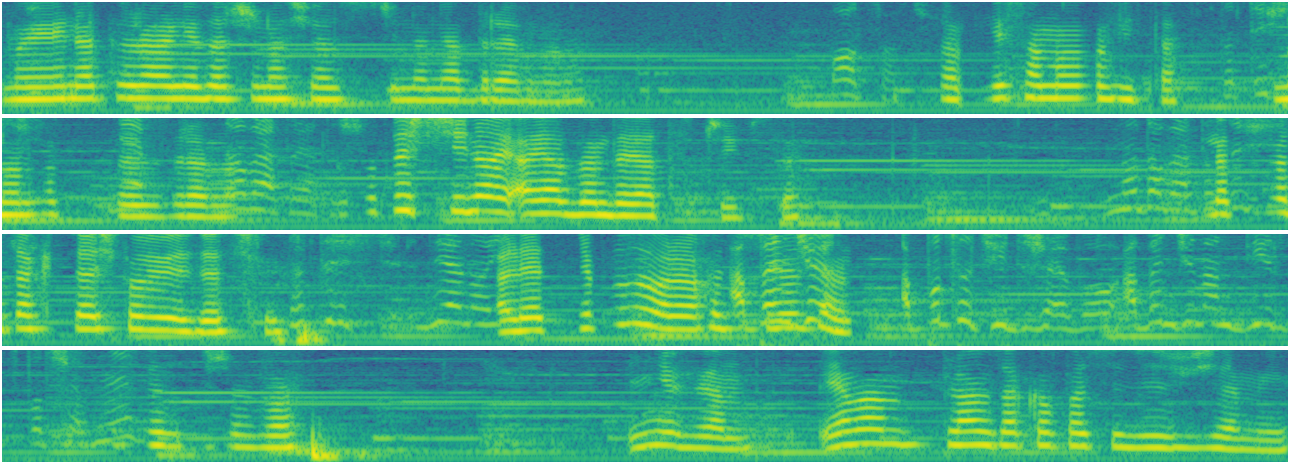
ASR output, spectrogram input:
No i naturalnie zaczyna się od ścinania drewna. Po co ci? To niesamowite. To ty No, no to jest drewno. Dobra, to ja też. No to ty ścinaj, a ja będę jadł chipsy. No dobra, to Na ty pewno tak chciałeś powiedzieć. To ty ści- Nie no, i- Ale ja ci nie pozwolę, chodź A będzie- będzie... a po co ci drzewo? A będzie nam dirt potrzebny? To jest drzewo. Nie wiem. Ja mam plan zakopać się gdzieś w ziemi.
